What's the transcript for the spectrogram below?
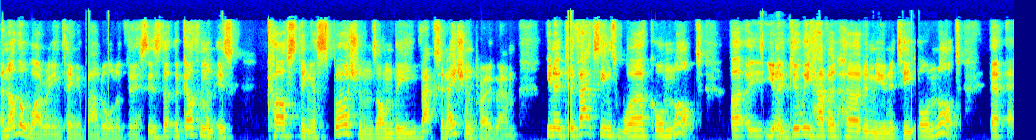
another worrying thing about all of this is that the government is casting aspersions on the vaccination program. You know, do vaccines work or not? Uh, you know, do we have a herd immunity or not? Uh, uh,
